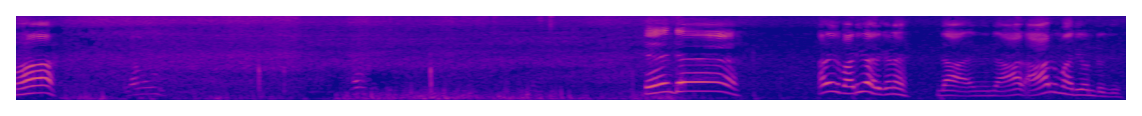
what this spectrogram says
ஆ. ஏங்க? ஆனால் இது வடிவாக இருக்கண்ணே இந்த இந்த ஆறு மாதிரி ஒன்று இருக்குது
